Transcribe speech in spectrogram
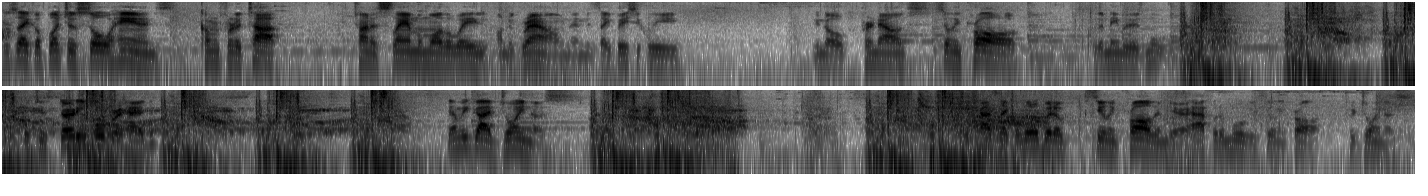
there's like a bunch of soul hands coming from the top, trying to slam them all the way on the ground, and it's like basically, you know, pronounce ceiling crawl for the name of this move, which is 30 overhead. Then we got join us, which has like a little bit of ceiling crawl in there. Half of the move is ceiling crawl for join us.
